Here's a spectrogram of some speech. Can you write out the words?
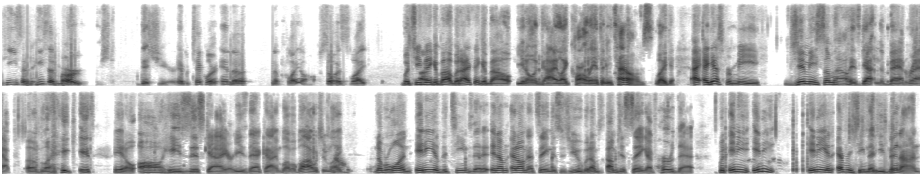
he's he's emerged this year, in particular in the in the playoffs. So it's like but you think about, but I think about, you know, a guy like Karl Anthony Towns. Like, I, I, guess for me, Jimmy somehow has gotten the bad rap of like, it's, you know, oh, he's this guy or he's that guy and blah, blah, blah, which I'm like, number one, any of the teams that, and I'm, and I'm not saying this is you, but I'm, I'm just saying I've heard that, but any, any, any and every team that he's been on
